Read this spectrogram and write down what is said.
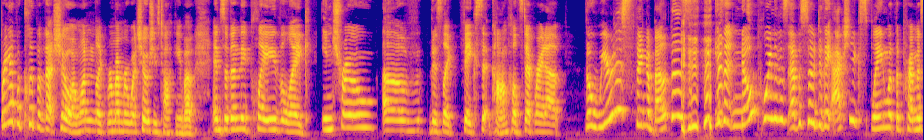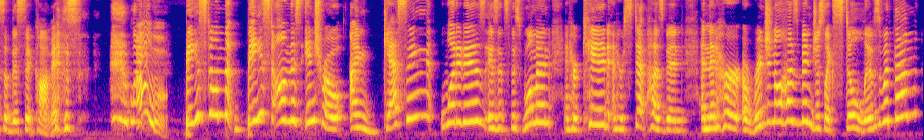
bring up a clip of that show. I want to like remember what show she's talking about. And so then they play the like intro of this like fake sitcom called Step Right Up. The weirdest thing about this is at no point in this episode do they actually explain what the premise of this sitcom is. like, oh, based on the based on this intro, I'm guessing what it is is it's this woman and her kid and her step-husband and then her original husband just like still lives with them.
